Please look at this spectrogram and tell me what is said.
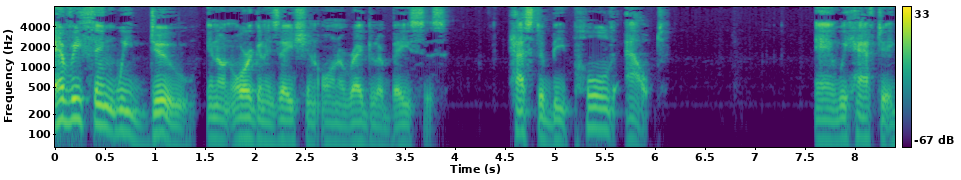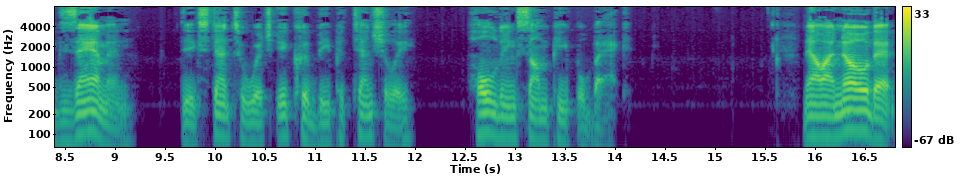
Everything we do in an organization on a regular basis has to be pulled out and we have to examine the extent to which it could be potentially holding some people back. Now, I know that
